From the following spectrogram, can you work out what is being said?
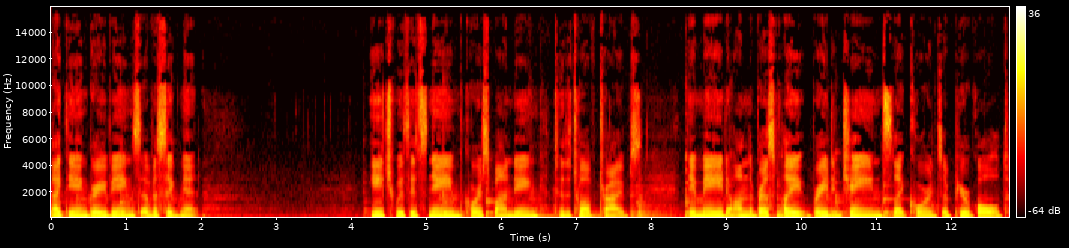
like the engravings of a signet, each with its name corresponding to the twelve tribes. They made on the breastplate braided chains like cords of pure gold.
